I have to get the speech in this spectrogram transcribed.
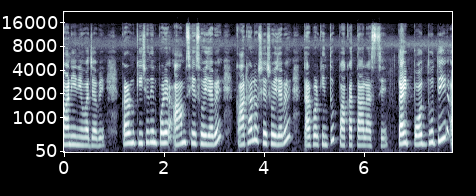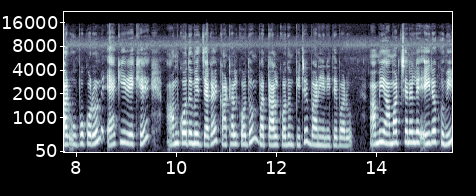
বানিয়ে নেওয়া যাবে। কারণ কিছুদিন পরে আম শেষ হয়ে যাবে, কাঁঠালও শেষ হয়ে যাবে, তারপর কিন্তু পাকা তাল আসছে। তাই পদ্ধতি আর উপকরণ একই রেখে আম কদমের জায়গায় কাঁঠাল কদম বা তাল কদম পিঠে বানিয়ে নিতে পারো। আমি আমার চ্যানেলে এই রকমই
